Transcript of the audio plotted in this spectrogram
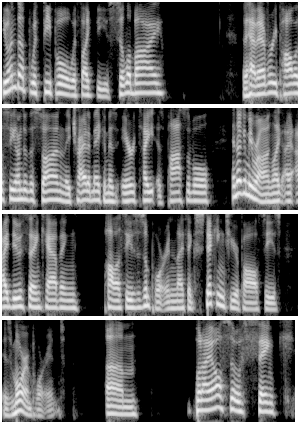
you end up with people with like these syllabi that have every policy under the sun and they try to make them as airtight as possible. And don't get me wrong like i, I do think having policies is important and i think sticking to your policies is more important. Um but i also think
